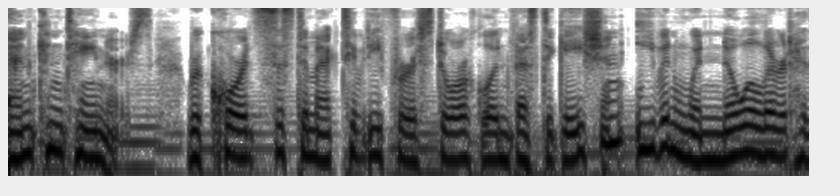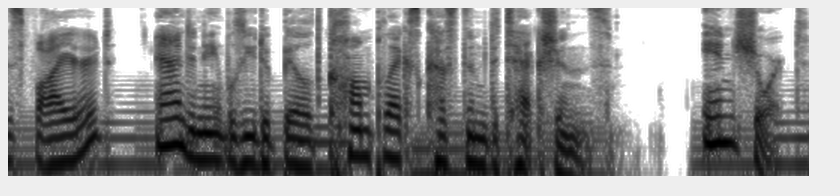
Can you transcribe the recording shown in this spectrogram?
and containers, records system activity for historical investigation even when no alert has fired, and enables you to build complex custom detections. In short,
